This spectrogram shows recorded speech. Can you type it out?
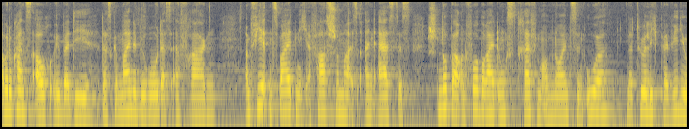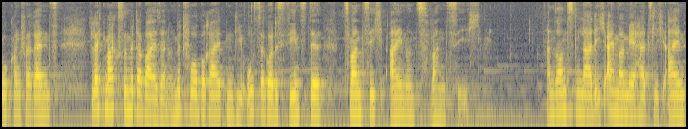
aber du kannst auch über die, das Gemeindebüro das erfragen. Am 4.2., ich erfahre schon mal, ist ein erstes Schnupper- und Vorbereitungstreffen um 19 Uhr, natürlich per Videokonferenz. Vielleicht magst du mit dabei sein und mit vorbereiten die Ostergottesdienste 2021. Ansonsten lade ich einmal mehr herzlich ein,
